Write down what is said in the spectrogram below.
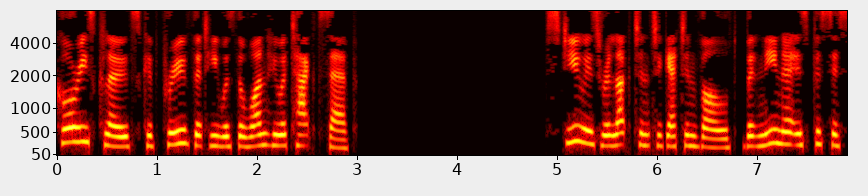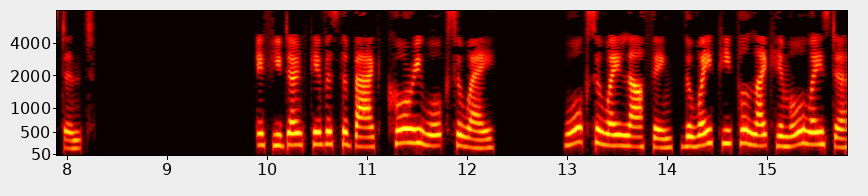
Corey's clothes could prove that he was the one who attacked Seb. Stu is reluctant to get involved, but Nina is persistent. If you don't give us the bag, Corey walks away walks away laughing, the way people like him always do,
